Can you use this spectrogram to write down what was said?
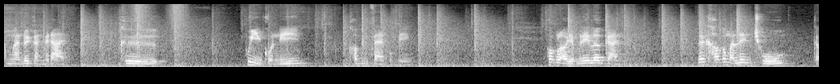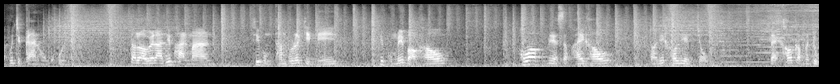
ทำงานด้วยกันไม่ได้ คือ ผู้หญิงคนนี้เขาเป็นแฟนผมเอง พวกเรายังไม่ได้เลิกกัน และเขาก็มาเล่นชู้ กับผู้จัดการของคุณ ตลอดเวลาที่ผ่านมาที่ผมทำธุรกิจนี้ ที่ผมไม่บอกเขา เพราะว่าผมอยากสะพายเขาตอนที่เขาเรียนจบ แต่เขากลับมาดู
